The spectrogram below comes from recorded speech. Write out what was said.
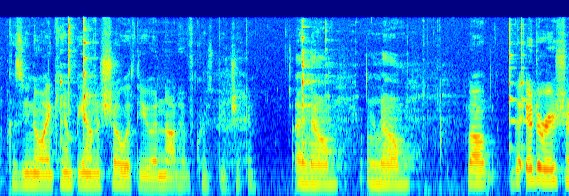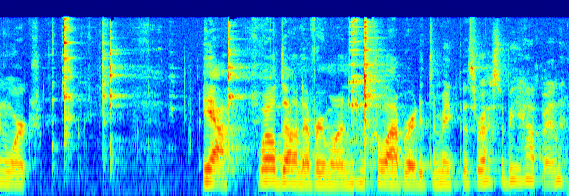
Because you know I can't be on a show with you and not have crispy chicken. I know, I know. Well, the iteration worked. Yeah, well done, everyone who collaborated to make this recipe happen.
